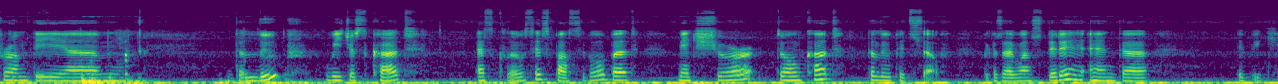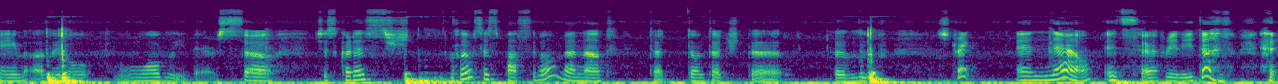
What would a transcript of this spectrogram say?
from the um, the loop we just cut as close as possible but make sure don't cut the loop itself because I once did it and uh, it became a little wobbly there. So just cut as close as possible but not don't touch the the loop string. And now it's uh, really done.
